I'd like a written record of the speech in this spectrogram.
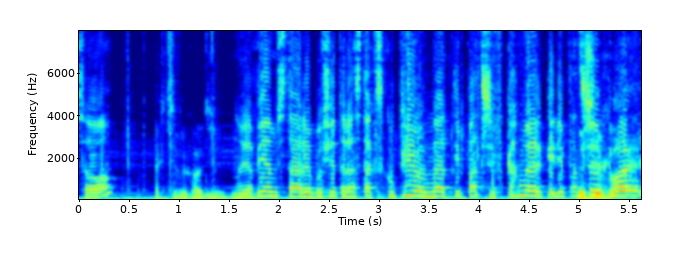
Co? Jak ci wychodzi? No ja wiem, stary, bo się teraz tak skupiłem, nawet nie patrzę w kamerkę, nie Ja patrzyłem się chyba... boję.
